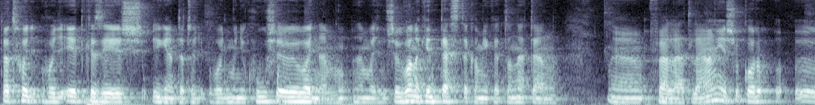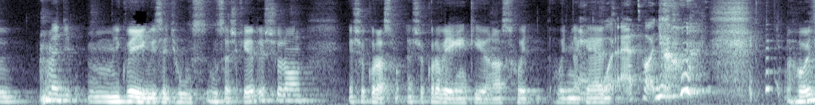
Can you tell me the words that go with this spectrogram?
Tehát, hogy, hogy étkezés, igen, tehát, hogy, hogy mondjuk húsevő, vagy nem, nem vagy húsevő. Vannak ilyen tesztek, amiket a neten fel lehet leállni, és akkor egy, mondjuk végigvisz egy 20, 20-as kérdéssoron, és akkor, az, és akkor a végén kijön az, hogy, hogy neked... Ekkorát hagyok. Hogy?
